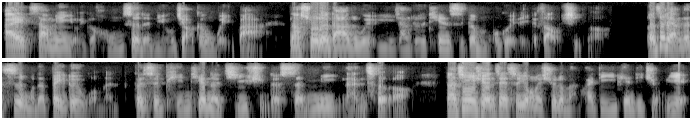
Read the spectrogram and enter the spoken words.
，I 上面有一个红色的牛角跟尾巴。那说的大家如果有印象，就是天使跟魔鬼的一个造型哦。而这两个字母的背对我们，更是平添了几许的神秘难测哦。那经济学这次用了绪论板块第一篇第九页，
